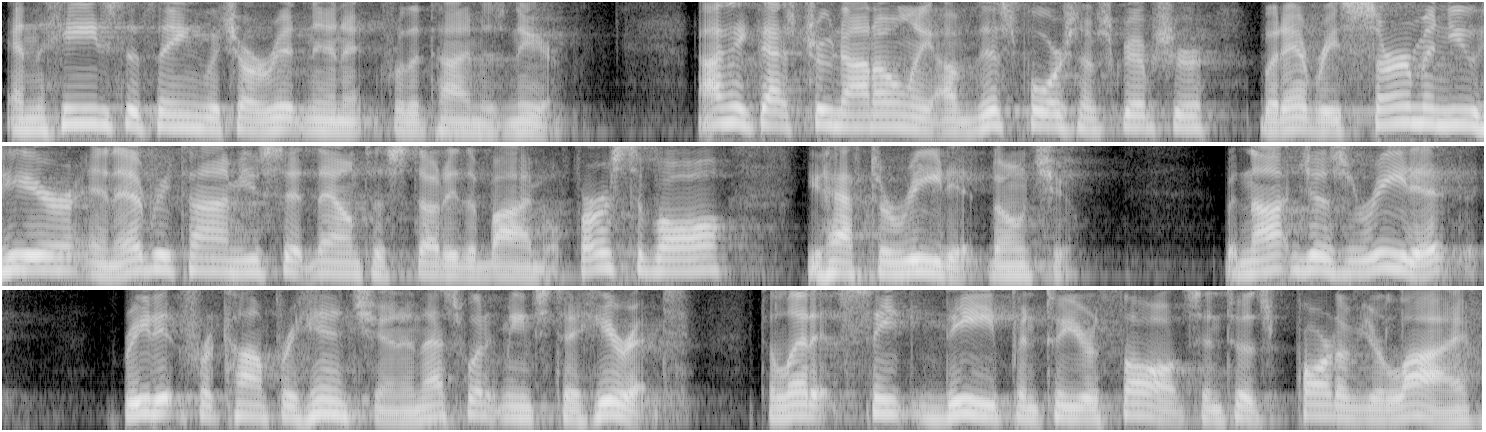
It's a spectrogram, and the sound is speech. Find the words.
and heeds the things which are written in it, for the time is near. I think that's true not only of this portion of Scripture, but every sermon you hear and every time you sit down to study the Bible. First of all, you have to read it, don't you? But not just read it, Read it for comprehension, and that's what it means to hear it, to let it sink deep into your thoughts, into its part of your life.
